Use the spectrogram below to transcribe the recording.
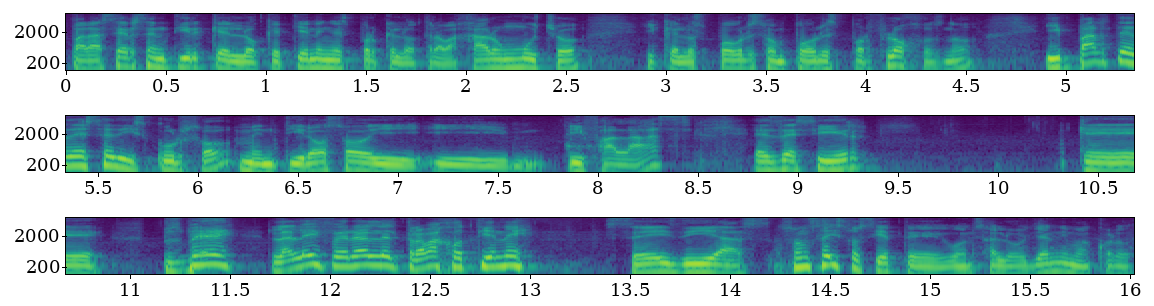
para hacer sentir que lo que tienen es porque lo trabajaron mucho y que los pobres son pobres por flojos, ¿no? Y parte de ese discurso mentiroso y, falaz es decir, que, pues ve, la ley federal del trabajo tiene seis días. Son seis o siete, Gonzalo, ya ni me acuerdo.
